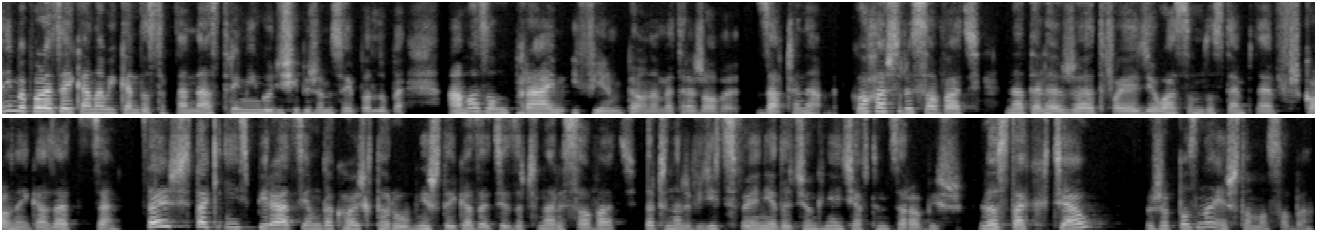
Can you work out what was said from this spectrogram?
Anime Polecajka na weekend dostępna na streamingu. Dzisiaj bierzemy sobie pod lupę Amazon Prime i film pełnometrażowy. Zaczynamy. Kochasz rysować na tyle, że twoje dzieła są dostępne w szkolnej gazetce. Stajesz się tak inspiracją dla kogoś, kto również w tej gazecie zaczyna rysować. Zaczynasz widzieć swoje niedociągnięcia w tym, co robisz. Los tak chciał, że poznajesz tą osobę.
